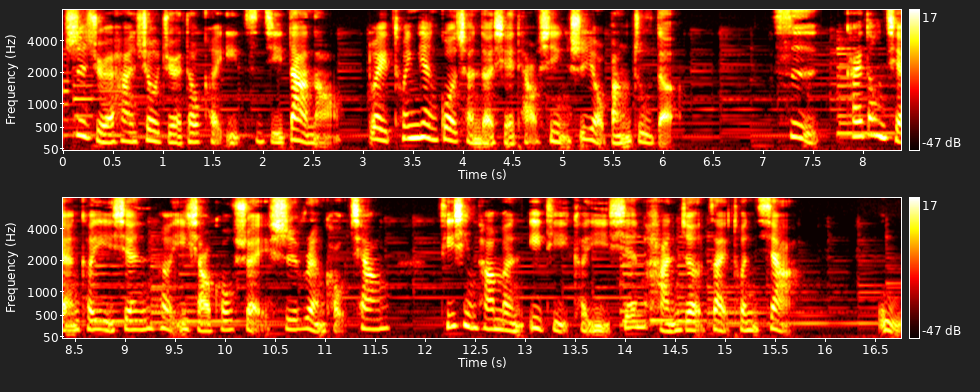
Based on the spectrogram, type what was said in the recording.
视觉和嗅觉都可以刺激大脑，对吞咽过程的协调性是有帮助的。四、开动前可以先喝一小口水，湿润口腔，提醒他们液体可以先含着再吞下。五、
